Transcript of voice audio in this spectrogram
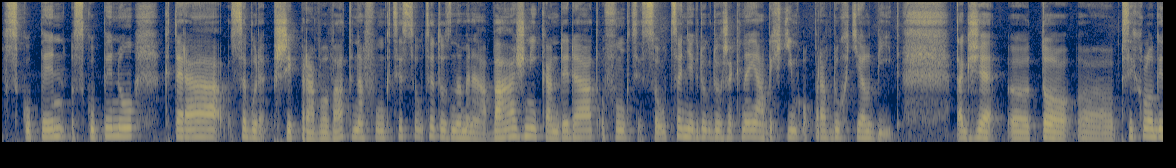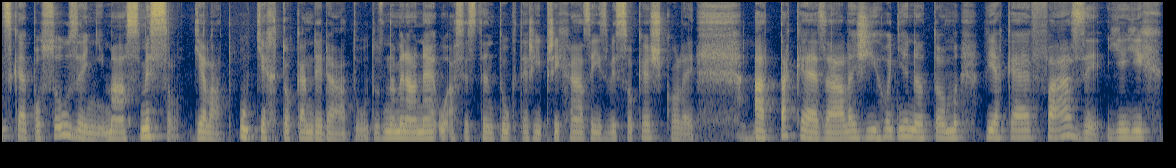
skupin, skupinu, která se bude připravovat na funkci soudce, to znamená vážný kandidát o funkci soudce, někdo, kdo řekne, já bych tím opravdu chtěl být. Takže uh, to uh, psychologické posouzení má smysl dělat u těchto kandidátů, to znamená ne u asistentů, kteří přicházejí z vysoké školy. A také záleží hodně na tom, v jaké fázi jejich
